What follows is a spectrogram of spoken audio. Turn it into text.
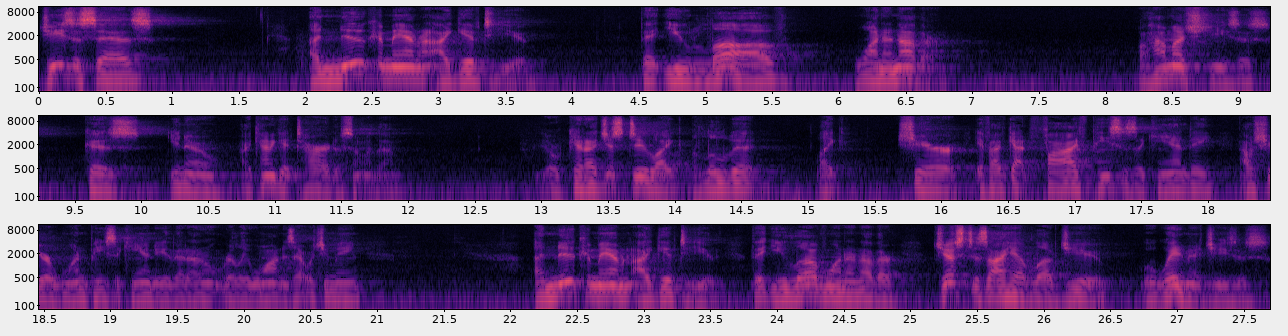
Jesus says, A new commandment I give to you, that you love one another. Well, how much, Jesus? Because, you know, I kind of get tired of some of them. Or can I just do like a little bit? Like share, if I've got five pieces of candy, I'll share one piece of candy that I don't really want. Is that what you mean? A new commandment I give to you, that you love one another just as I have loved you. Well, wait a minute, Jesus.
